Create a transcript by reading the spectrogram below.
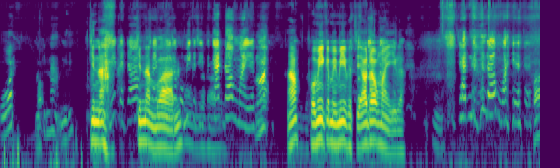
โอ้ยมากินน้ำนี่ดิกินอะมีแต่ดองกินน้ำหวานผมมีกระสิไปจัดดองใหม่เลยพี่น้องเอาพอมีก็ไม่มีเผัดสิเอาดองใหม่อีกแล้วจัดงานดองใหม่ฟ้า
